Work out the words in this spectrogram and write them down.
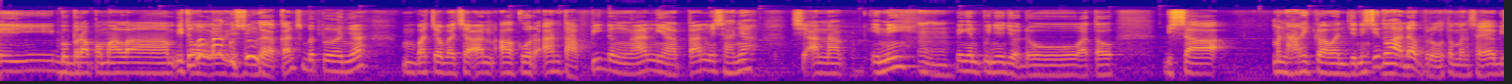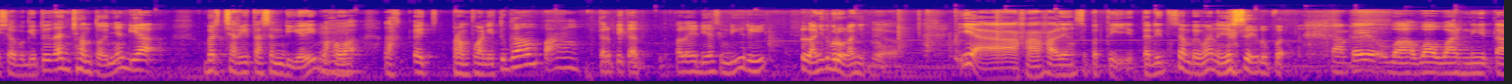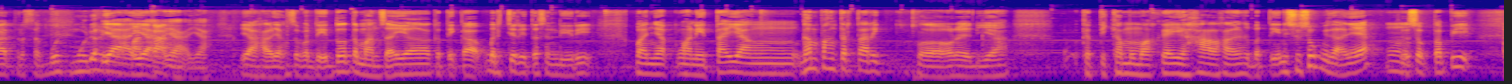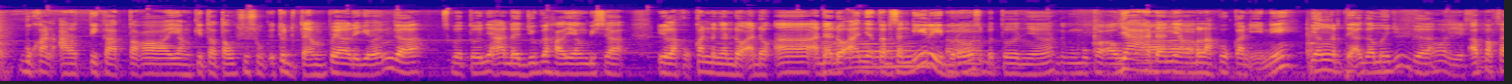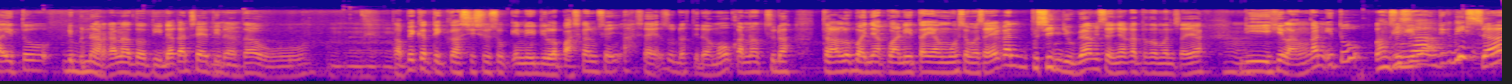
beberapa malam. Itu kan Oh, iya, bagus juga kan sebetulnya membaca bacaan Al-Quran. Tapi dengan niatan misalnya si anak ini pengen punya jodoh atau bisa menarik lawan jenis. Itu ada bro. Teman saya bisa begitu. Dan contohnya dia bercerita sendiri bahwa lah, eh, perempuan itu gampang terpikat oleh dia sendiri. Lanjut, Bro, lanjut, Bro. Iya hal-hal yang seperti tadi itu sampai mana ya? Saya lupa. Sampai wanita tersebut mudah ya ya ya ya. Ya hal yang seperti itu teman saya ketika bercerita sendiri banyak wanita yang gampang tertarik oleh dia ketika memakai hal-hal seperti ini susuk misalnya ya susuk. Tapi bukan arti kata yang kita tahu susuk itu ditempel di gimana. Enggak. Sebetulnya ada juga hal yang bisa dilakukan dengan doa-doa. Ada doanya tersendiri bro sebetulnya. Untuk membuka aura. Ya dan yang melakukan ini yang ngerti agama juga. Oh, yes, Apakah itu dibenarkan atau tidak kan saya tidak tahu. Tapi ketika si susuk ini dilepaskan misalnya ah saya sudah tidak mau karena sudah terlalu banyak wanita yang mau sama saya kan pusing juga misalnya kata teman saya. Dihilangkan itu langsung Bisa. hilang juga. Bisa.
